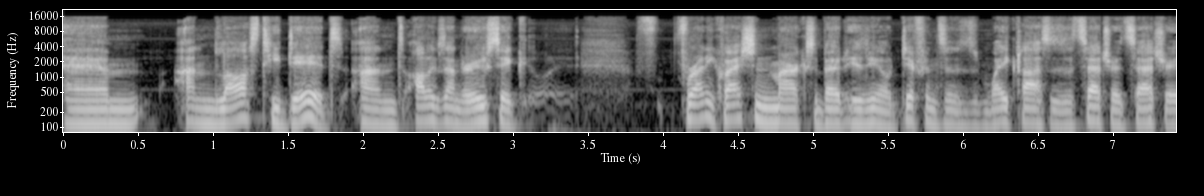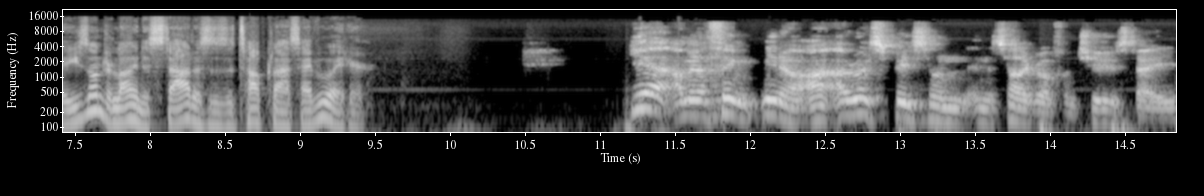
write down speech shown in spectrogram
Um, and lost he did, and Alexander Usyk. For any question marks about his, you know, differences in weight classes, etc., etc., he's underlined his status as a top class heavyweight here. Yeah, I mean, I think you know, I, I, wrote a piece on in the Telegraph on Tuesday.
